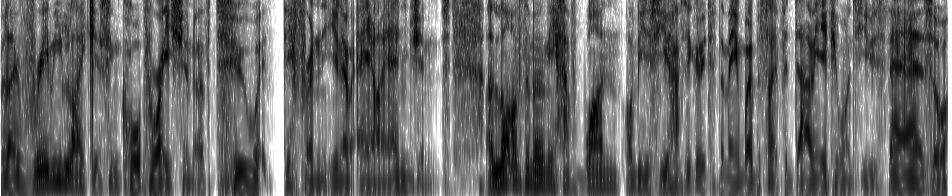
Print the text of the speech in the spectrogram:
but I really like its incorporation of two different you know AI engines. A lot of them only have one. Obviously you have to go to the main website for DALL-E if you want to use theirs or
